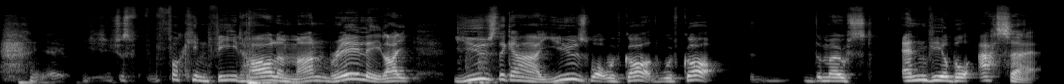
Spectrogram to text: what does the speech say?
just fucking feed Haaland, man. Really, like use the guy, use what we've got. We've got the most enviable asset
